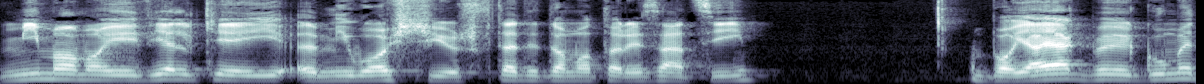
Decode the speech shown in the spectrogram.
mimo mojej wielkiej e, miłości już wtedy do motoryzacji, bo ja jakby gumy,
